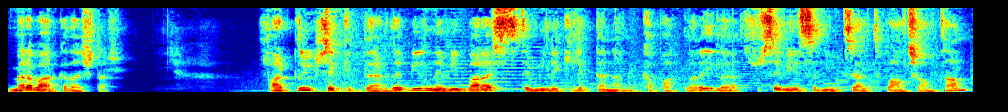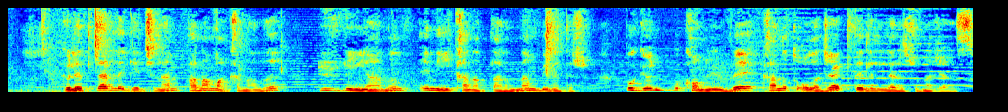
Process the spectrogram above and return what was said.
Merhaba arkadaşlar. Farklı yüksekliklerde bir nevi baraj sistemiyle kilitlenen kapaklarıyla su seviyesini yükseltip alçaltan, göletlerle geçilen Panama kanalı düz dünyanın en iyi kanıtlarından biridir. Bugün bu konuyu ve kanıt olacak delilleri sunacağız.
